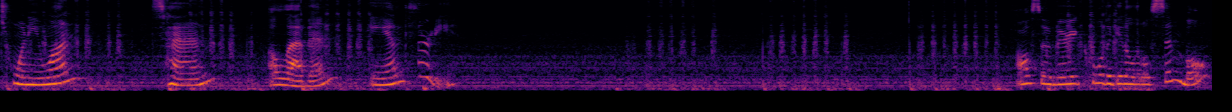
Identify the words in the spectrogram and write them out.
21, 10, 11, and 30. Also very cool to get a little symbol.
